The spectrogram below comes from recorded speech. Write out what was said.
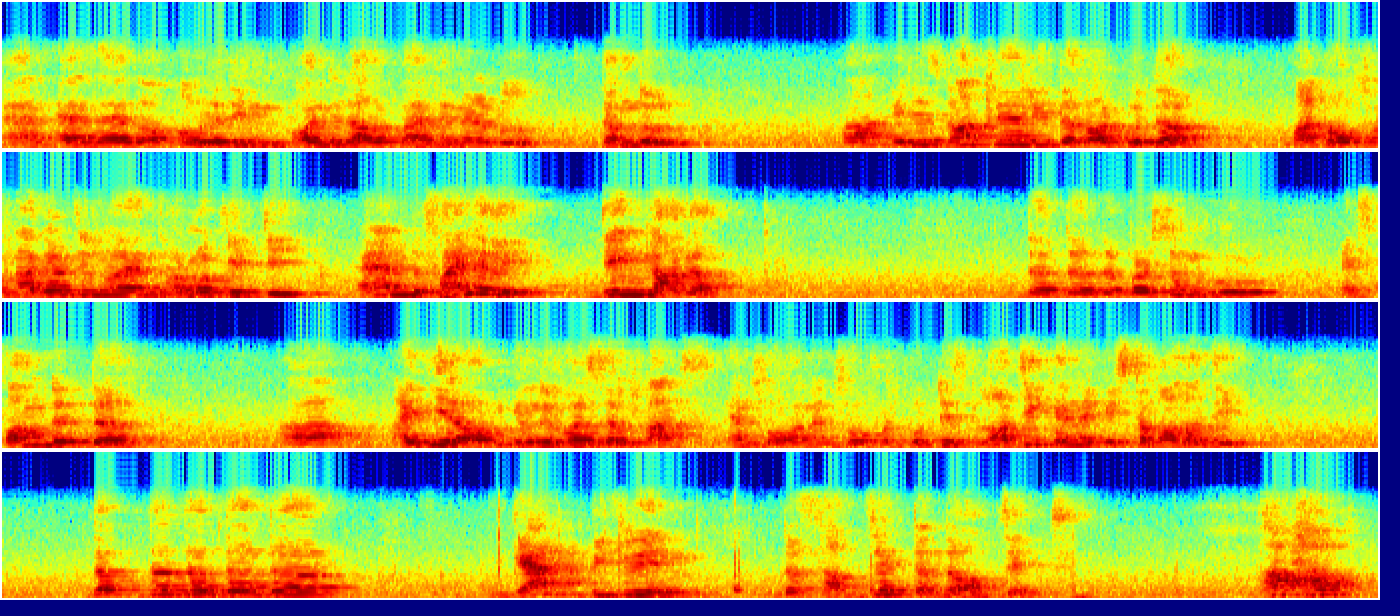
And as has already been pointed out by Venerable Dandul, uh, it is not merely the Lord Buddha, but also Nagarjuna and Dharmakirti, and finally Dignaga, the, the, the person who expounded the uh, idea of universal facts and so on and so forth, Buddhist logic and epistemology. The, the, the, the, the gap between the subject and the object. How,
